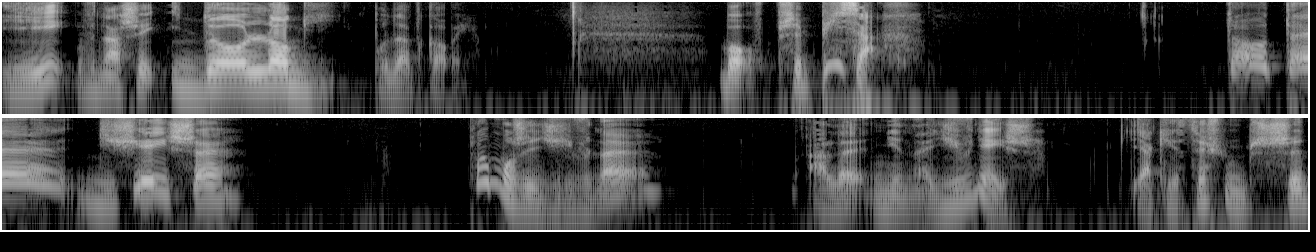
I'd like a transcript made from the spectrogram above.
i w naszej ideologii podatkowej. Bo w przepisach to te dzisiejsze to może dziwne, ale nie najdziwniejsze. Jak jesteśmy przy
